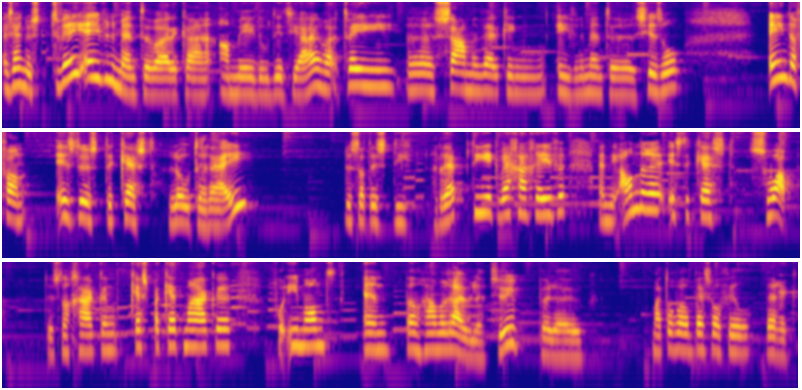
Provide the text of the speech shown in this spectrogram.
Er zijn dus twee evenementen waar ik aan meedoe dit jaar. Twee uh, samenwerking evenementen Shizzle. Eén daarvan is dus de kerstloterij. Dus dat is die rap die ik weg ga geven. En die andere is de kerstswap. Dus dan ga ik een kerstpakket maken voor iemand en dan gaan we ruilen. Superleuk. Maar toch wel best wel veel werk.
